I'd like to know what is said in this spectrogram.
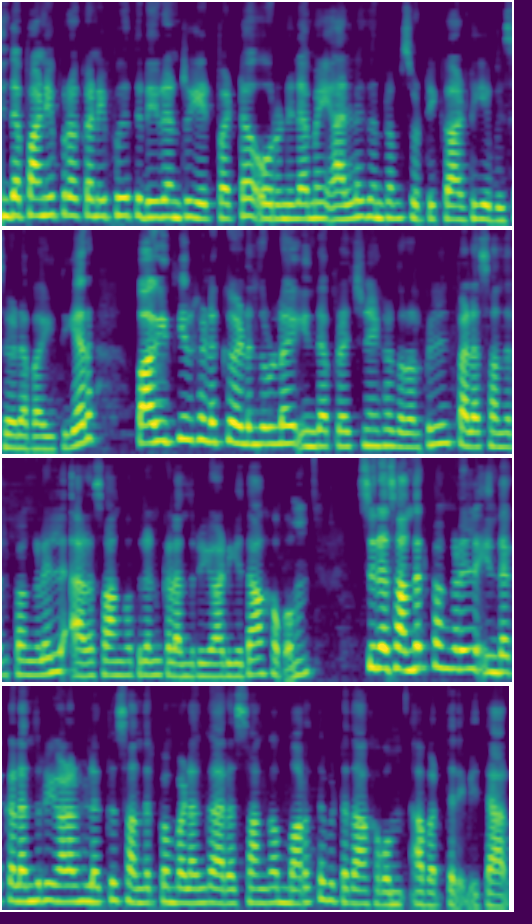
இந்த பணி புறக்கணிப்பு திடீரென்று ஏற்பட்ட ஒரு நிலைமை அல்ல என்றும் சுட்டிக்காட்டிய விசேட வைத்தியர் வைத்தியர்களுக்கு எழுந்துள்ள இந்த பிரச்சினைகள் தொடர்பில் பல சந்தர்ப்பங்களில் அரசாங்கத்துடன் கலந்துரையாடியதாகவும் சில சந்தர்ப்பங்களில் இந்த கலந்துரையாடல்களுக்கு சந்தர்ப்பம் வழங்க அரசாங்கம் மறுத்துவிட்டதாகவும் அவர் தெரிவித்தார்.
